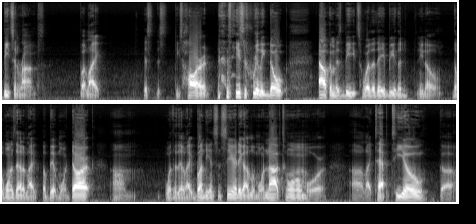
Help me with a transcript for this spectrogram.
beats and rhymes. But like it's, it's these hard, these really dope Alchemist beats, whether they be the you know the ones that are like a bit more dark, um, whether they're like Bundy and Sincere, they got a little more knock to them, or uh, like Tapatio uh,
